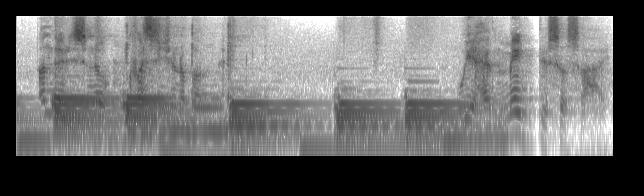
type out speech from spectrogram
And there is no question about that. We have made the society.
